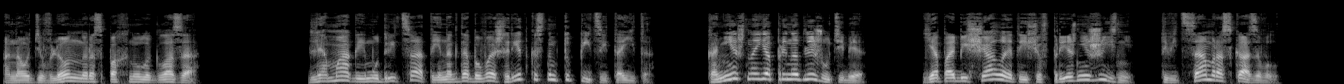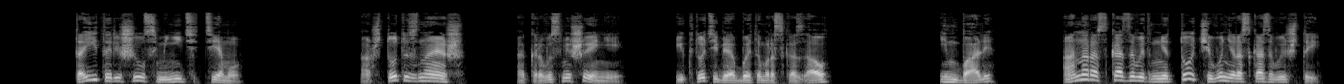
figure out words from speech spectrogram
Она удивленно распахнула глаза. «Для мага и мудреца ты иногда бываешь редкостным тупицей, Таита. Конечно, я принадлежу тебе. Я пообещала это еще в прежней жизни. Ты ведь сам рассказывал». Таита решил сменить тему. «А что ты знаешь о кровосмешении? И кто тебе об этом рассказал?» «Имбали. Она рассказывает мне то, чего не рассказываешь ты.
